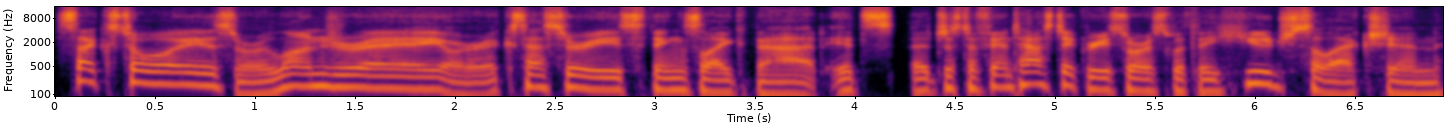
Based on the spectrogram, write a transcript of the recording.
sex toys or lingerie or accessories, things like that. It's uh, just a fantastic resource with a huge selection.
